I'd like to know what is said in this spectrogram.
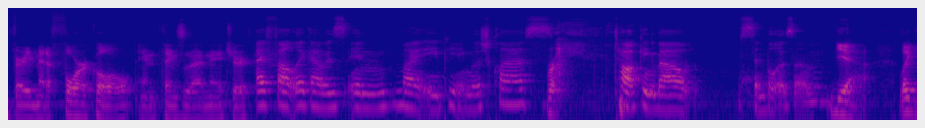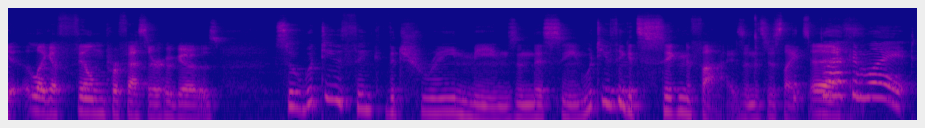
very metaphorical and things of that nature. I felt like I was in my AP English class Right. talking about symbolism. Yeah, like like a film professor who goes, "So what do you think the train means in this scene? What do you think it signifies?" And it's just like It's "Ugh." black and white.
